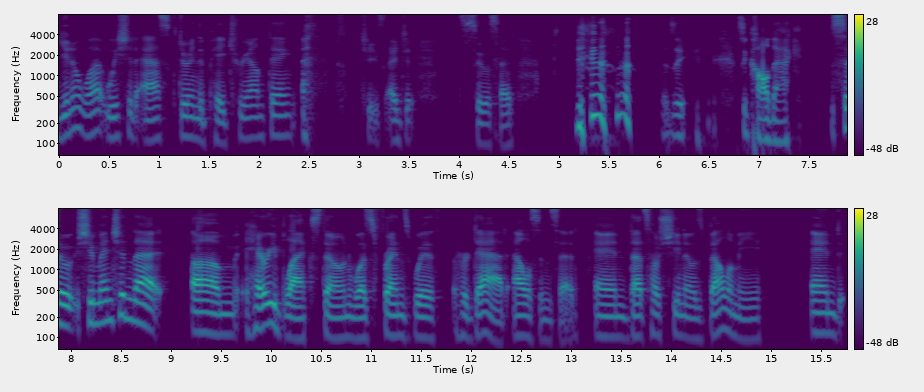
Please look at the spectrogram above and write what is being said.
You know what? We should ask during the Patreon thing. Jeez, I just suicide. it's a it's a callback. So she mentioned that um, Harry Blackstone was friends with her dad, Allison said, and that's how she knows Bellamy. And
